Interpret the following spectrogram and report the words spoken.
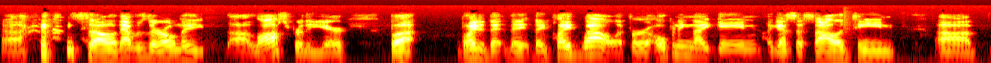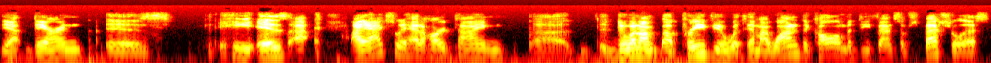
so that was their only loss for the year. But boy, did they, they they played well for opening night game against a solid team. yeah, Darren is he is. I, I actually had a hard time uh, doing a, a preview with him. I wanted to call him a defensive specialist,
